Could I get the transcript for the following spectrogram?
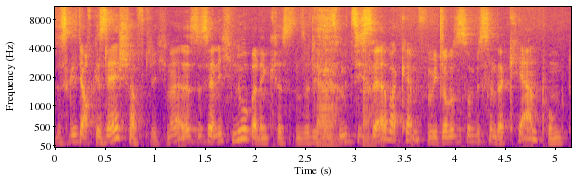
das gilt ja auch gesellschaftlich. Ne? Das ist ja nicht nur bei den Christen so, dieses Ja, mit sich ja. selber kämpfen. Ich glaube, das ist so ein bisschen der Kernpunkt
